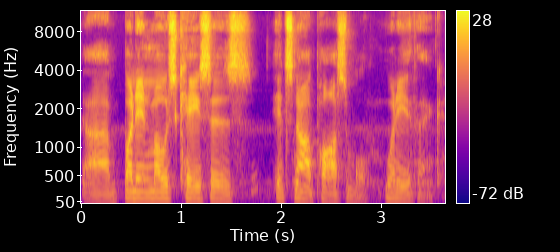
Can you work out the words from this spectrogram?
Uh, but in most cases, it's not possible. What do you think?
